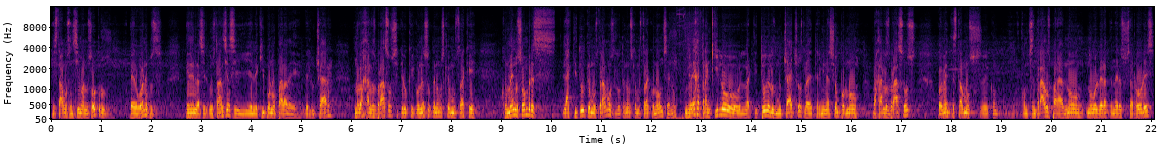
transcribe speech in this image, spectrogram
y estábamos encima nosotros. Pero bueno, pues vienen las circunstancias y el equipo no para de, luchar, no baja los brazos y creo que con eso tenemos que demostrar que con menos hombres la actitud que mostramos lo tenemos que mostrar con 11, ¿no? Me deja tranquilo la actitud de los muchachos, la determinación por no bajar los brazos. Obviamente estamos eh, con- concentrados para no, no volver a tener esos errores,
